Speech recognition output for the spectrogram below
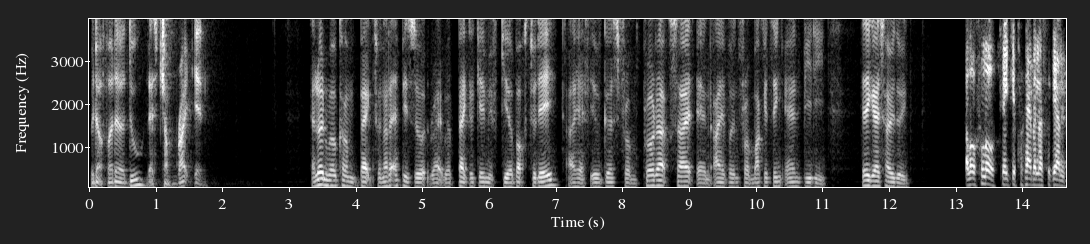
Without further ado, let's jump right in. Hello and welcome back to another episode. Right, we're back again with Gearbox today. I have Ilgiz from product side and Ivan from marketing and BD. Hey guys, how are you doing? Hello, hello. Thank you for having us again.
